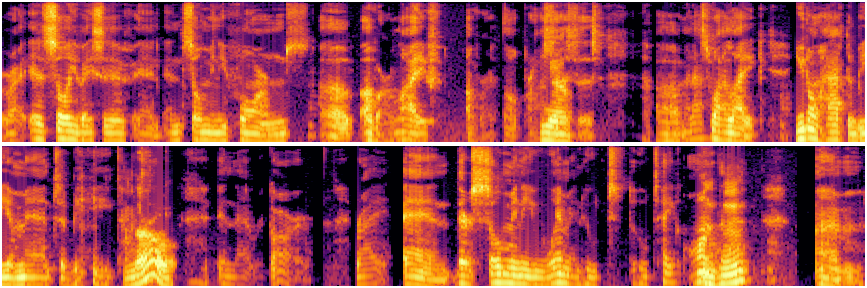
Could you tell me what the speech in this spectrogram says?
right? It's so evasive in in so many forms of of our life, of our thought Yeah. Um, and that's why, like, you don't have to be a man to be toxic No. in that regard, right? And there's so many women who t- who take on that Mhm. um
